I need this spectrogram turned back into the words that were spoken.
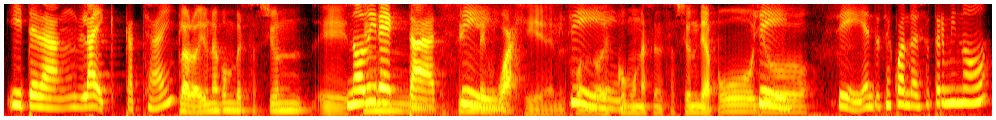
y te dan like, ¿cachai? Claro, hay una conversación eh, No sin- directa, sin sí. lenguaje en el Sí. fondo. Es como una sensación de Sí, apoyo. sí. Entonces cuando eso terminó,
